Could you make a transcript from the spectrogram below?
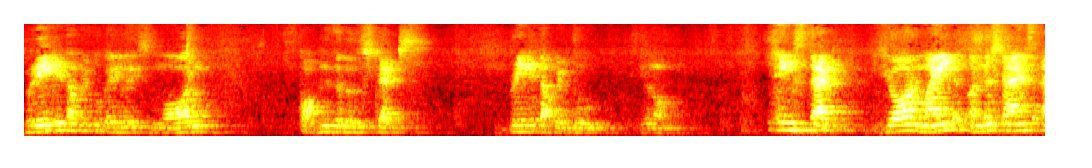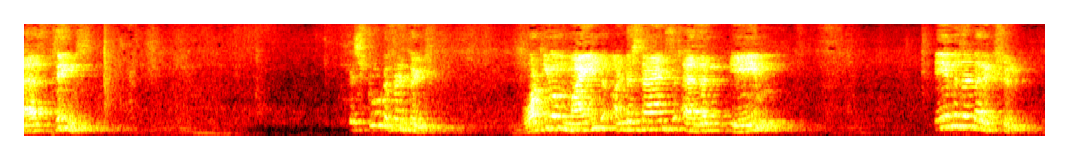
Break it up into very, very small, cognizable steps. Break it up into, you know, things that your mind understands as things. It's two different things. What your mind understands as an aim, aim is a direction,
